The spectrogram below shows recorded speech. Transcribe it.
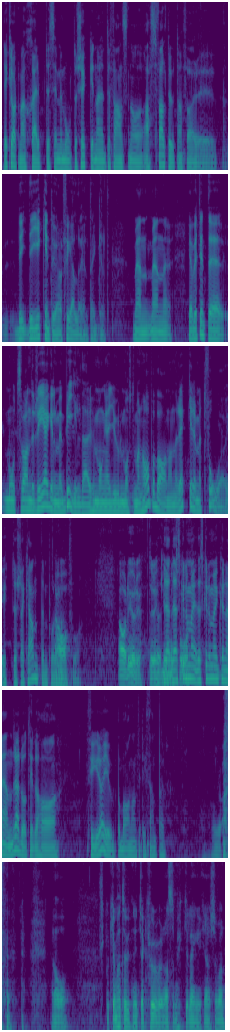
det är klart man skärpte sig med motorcykeln när det inte fanns någon asfalt utanför. Eh, det, det gick inte att göra fel där helt enkelt. Men, men jag vet inte, motsvarande regel med bil där, hur många hjul måste man ha på banan? Räcker det med två, yttersta kanten på de ja. två? Ja, det gör det. Det räcker det, med det två. Skulle man, det skulle man kunna ändra då till att ha fyra hjul på banan till exempel. Ja, Ja, då kan man inte utnyttja kurvorna så mycket längre kanske. Men,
